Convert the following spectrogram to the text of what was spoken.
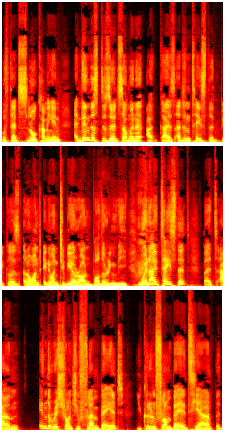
with that slow coming in. And then this dessert. So I'm going to, uh, guys, I didn't taste it because I don't want anyone to be around bothering me when I taste it. But, um, in the restaurant, you flambe it. You couldn't flambe it here, but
